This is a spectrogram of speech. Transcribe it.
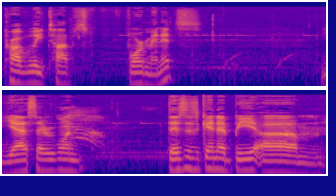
probably tops four minutes. Yes, everyone. This is gonna be um.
